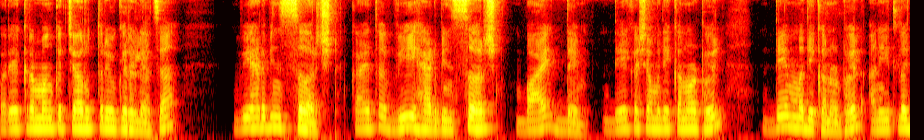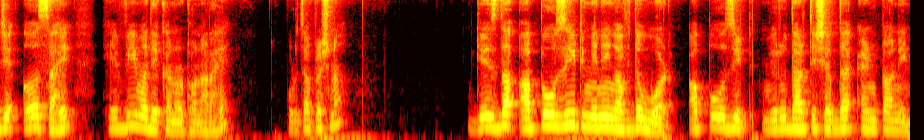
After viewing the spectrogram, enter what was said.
पर्याय क्रमांक चार उत्तर योग्य राहील याचा. वी हॅड बीन सर्च्ड काय तर we had been searched by them they कशामध्ये कन्वर्ट होईल? देममध्ये कन्वर्ट होईल. आणि इथलं जे अस आहे हे वीमध्ये कन्वर्ट होणार आहे. पुढचा प्रश्न. Guess the opposite meaning of the word. Opposite विरुद्धार्थी शब्द अँटॉनिम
